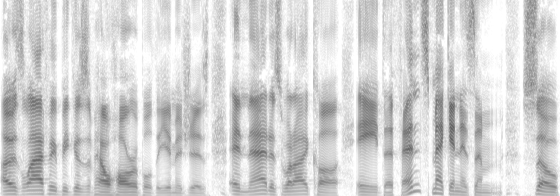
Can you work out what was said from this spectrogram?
I was laughing because of how horrible the image is, and that is what I call a defense mechanism. So,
